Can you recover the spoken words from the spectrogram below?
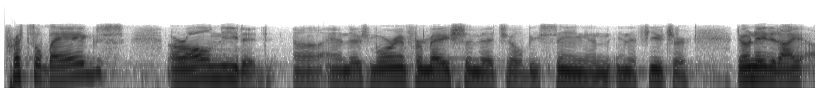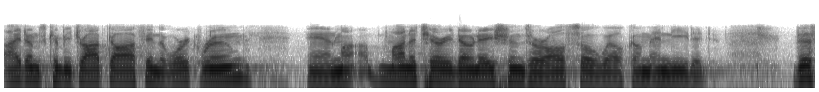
pretzel bags are all needed, uh, and there's more information that you'll be seeing in, in the future. Donated I- items can be dropped off in the workroom, and mo- monetary donations are also welcome and needed. This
